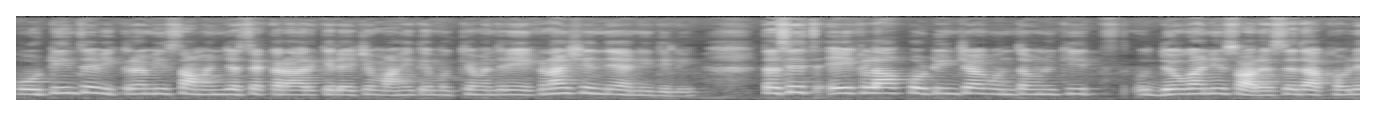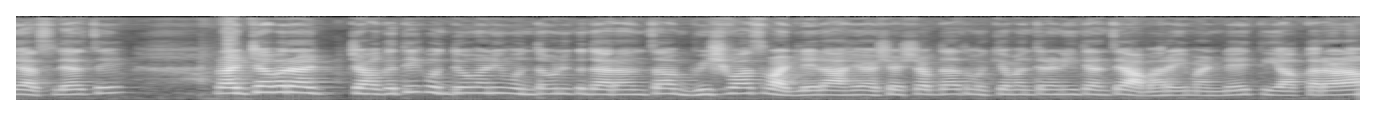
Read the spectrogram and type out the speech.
कोटींचे विक्रमी सामंजस्य करार केल्याची माहिती मुख्यमंत्री एकनाथ शिंदे यांनी दिली. तसेच एक लाख कोटींच्या गुंतवणुकीत उद्योगांनी स्वारस्य दाखवले असल्याचे राज्यावर राज- जागतिक उद्योग आणि गुंतवणूकदारांचा विश्वास वाढलेला आहे अशा शब्दात मुख्यमंत्र्यांनी त्यांचे आभारही मानले. आहेत या करारा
